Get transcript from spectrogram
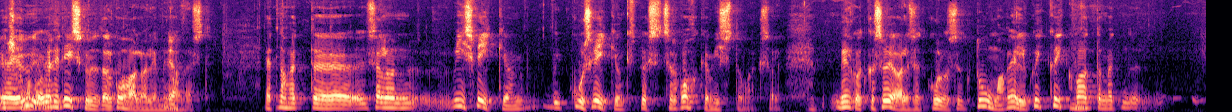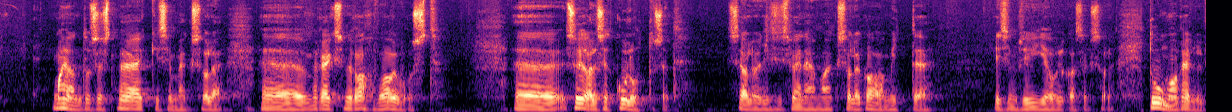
üheteistkümnendal kohal oli minu meelest et noh, et äh, seal on viis riiki on või kuus riiki on, kes peaksid seal rohkem istuma, eks ole. veel kord ka sõjalised kulutused, tuumarelv, kõik, kõik mm. vaatame, et majandusest me rääkisime, eks ole. Äh, me rääkisime rahvaarvust. Äh, sõjalised kulutused, seal oli siis Venemaa, eks ole, ka mitte esimese viie hulgas, eks ole. tuumarelv,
